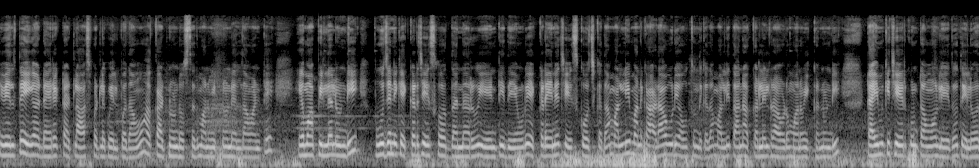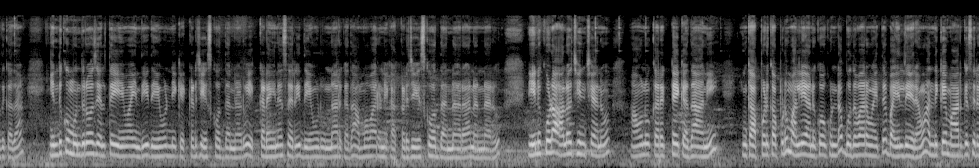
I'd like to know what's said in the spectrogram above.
వెళ్తే ఇక డైరెక్ట్ అట్లా హాస్పిటల్కి వెళ్ళిపోదాము. అక్కడ అటు నుండి వస్తుంది మనం ఇటు నుండి వెళ్దామంటే ఇక మా పిల్లలుండి పూజ నీకు ఎక్కడ చేసుకోవద్దు అన్నారు ఏంటి దేవుడు? ఎక్కడైనా చేసుకోవచ్చు కదా. మళ్ళీ మనకి హడావుడి అవుతుంది కదా. మళ్ళీ తాను అక్కడ వెళ్ళి రావడం మనం ఇక్కడ నుండి టైంకి చేరుకుంటామో లేదో తెలియదు కదా. ఎందుకు ముందు రోజు వెళ్తే ఏమైంది? దేవుడు నీకు ఎక్కడ చేసుకోవద్దు అన్నాడు ఎక్కడైనా సరే దేవుడు ఉన్నారు కదా. అమ్మవారు నీకు అక్కడ చేసుకోవద్దు అన్నారా అని అన్నారు. నేను కూడా ఆలోచించాను. అవును కరెక్టే కదా అని. ఇంకా అప్పటికప్పుడు మళ్ళీ అనుకోకుండా బుధవారం అయితే బయలుదేరాము. అందుకే మార్గశిర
